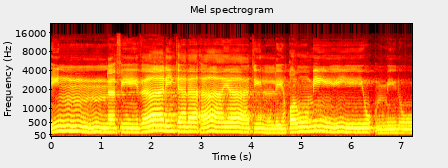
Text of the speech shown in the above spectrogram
ان في ذلك لآيات لقوم يؤمنون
